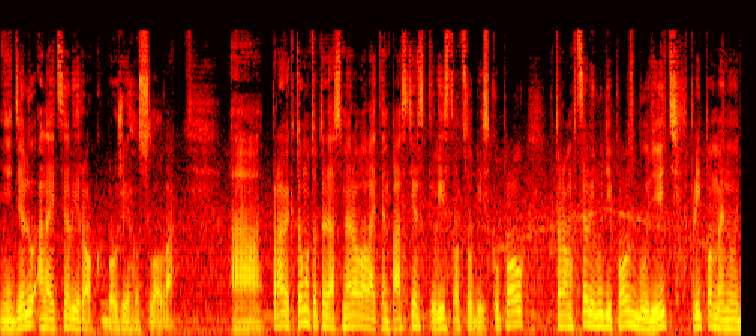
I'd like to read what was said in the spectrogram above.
nedelu, ale aj celý rok Božieho slova. A práve k tomuto teda smeroval aj ten pastierský list otcov biskupov, ktorom chceli ľudí pozbudiť, pripomenúť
